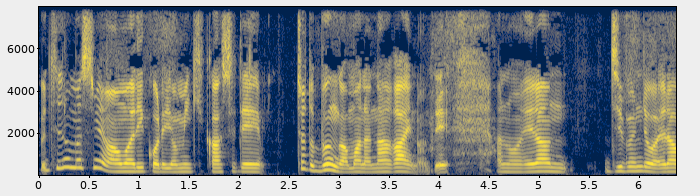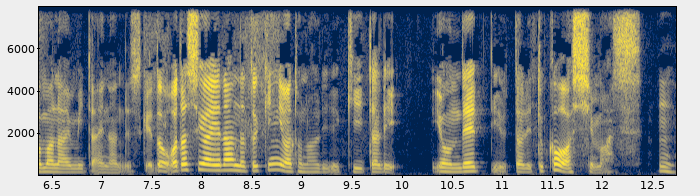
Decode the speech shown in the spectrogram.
うちの娘はあまりこれ読み聞かせで、ちょっと文がまだ長いので、あの、選ん、自分では選ばないみたいなんですけど、私が選んだ時には隣で聞いたり、読んでって言ったりとかはします。うん。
